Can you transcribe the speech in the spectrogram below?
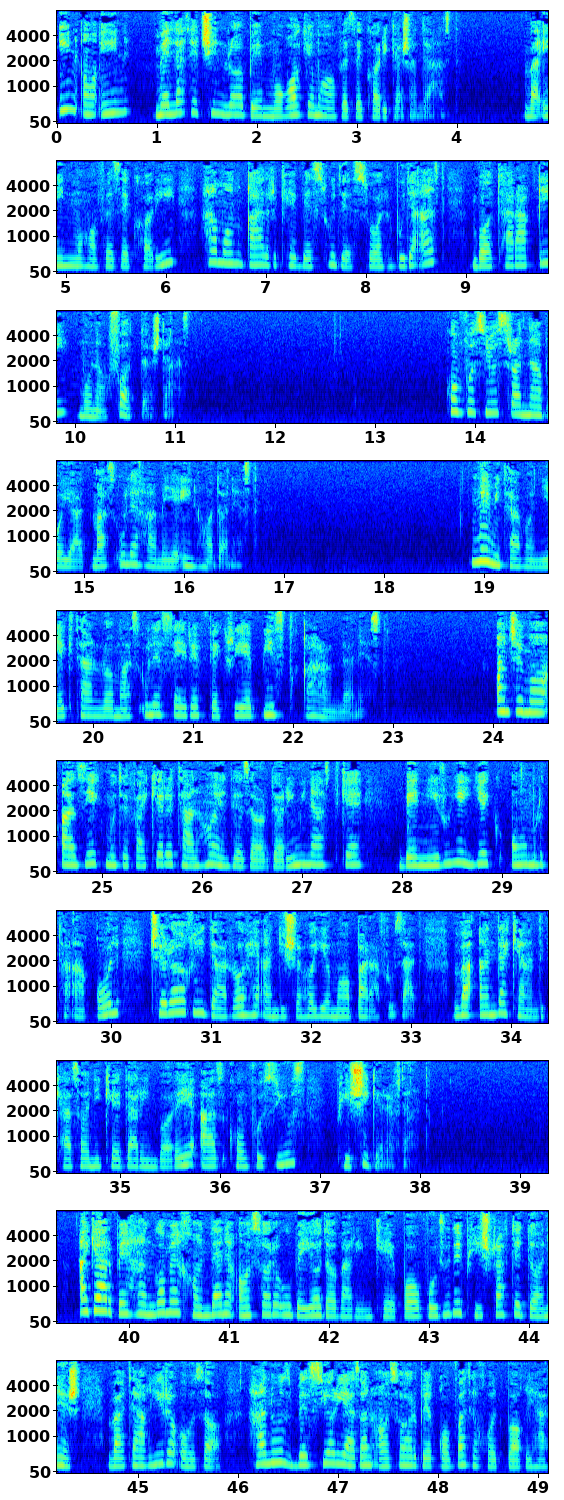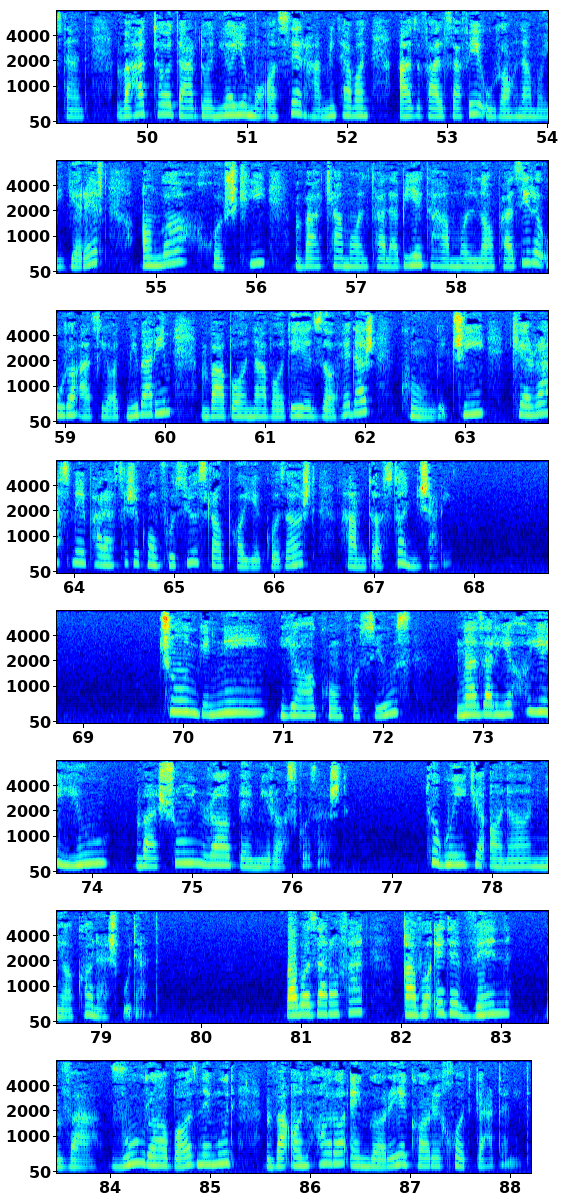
این آین ملت چین را به مقاک محافظه کاری کشنده است و این محافظه کاری همان قدر که به سود صلح بوده است با ترقی منافات داشته است. کنفوسیوس را نباید مسئول همه اینها دانست. نمی‌توان یک تن را مسئول سیر فکری بیست قرن دانست. آنچه ما از یک متفکر تنها انتظار داریم این است که به نیروی یک عمر تعقل چراغی در راه اندیشه های ما برافروزد و اندکند کسانی که در این باره از کنفوسیوس پیشی گرفتند. اگر به هنگام خواندن آثار او به یاد آوریم که با وجود پیشرفت دانش و تغییر اوضاع هنوز بسیاری از آن آثار به قوت خود باقی هستند و حتی در دنیای معاصر هم می‌توان از فلسفه او راهنمایی گرفت آنگاه خشکی و کمال طلبی تحمل ناپذیر او را از یاد می‌بریم و با نواده زاهدش کونگ چی که رسم پرستش کنفوسیوس را پایه گذاشت هم داستان می‌شویم. چونگ نی یا کنفوسیوس نظریه های یو و شوین را به میراث گذاشت. تو گویی که آنان نیاکانش بودند. و با ظرافت قواعد ون و وو را باز نمود و آنها را انگاره کار خود گردانید.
